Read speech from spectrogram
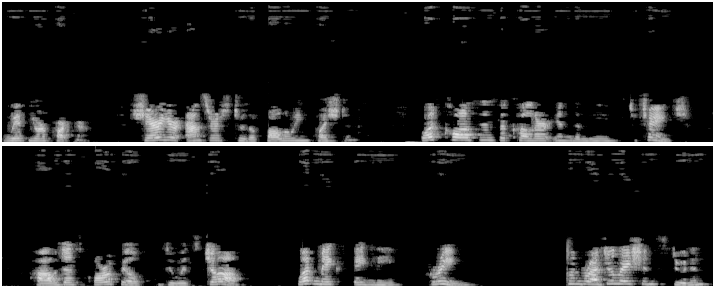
with your partner. Share your answers to the following questions. What causes the color in the leaves to change? How does chlorophyll do its job? What makes a leaf green? Congratulations, students!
